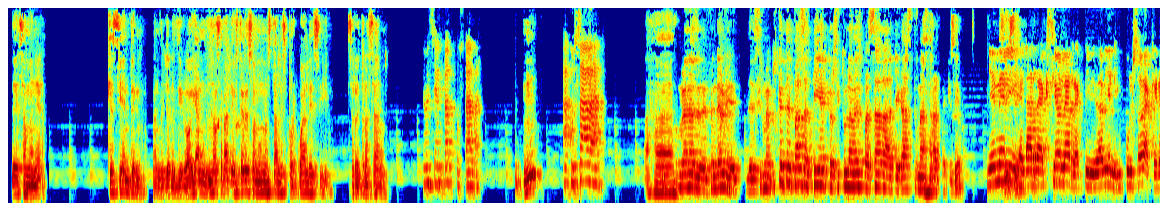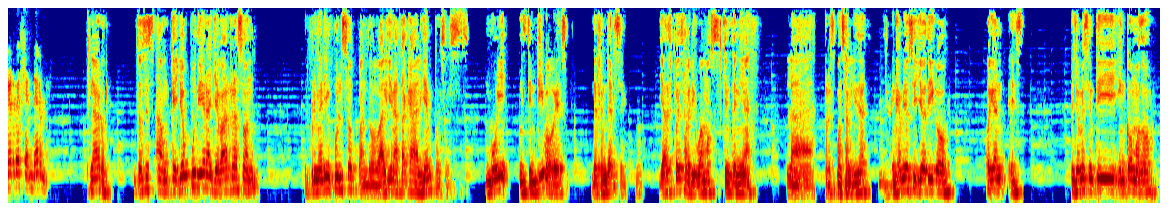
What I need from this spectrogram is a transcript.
de esa manera? ¿Qué sienten cuando yo les digo, oigan, no se vale, ustedes son unos tales por cuales y se retrasaron? Yo me siento acusada. ¿Mm? Acusada. Ajá. Con ganas de defenderme, de decirme, pues, ¿qué te pasa a ti, Héctor? Si tú la vez pasada llegaste más Ajá, tarde que sí. yo. Y en el, Sí, sí. la reacción, la reactividad y el impulso a querer defenderme. Claro. Entonces, aunque yo pudiera llevar razón, el primer impulso cuando alguien ataca a alguien, pues es muy instintivo, es defenderse. ¿no? Ya después averiguamos quién tenía la responsabilidad. En cambio, si yo digo, oigan, es, pues yo me sentí incómodo,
